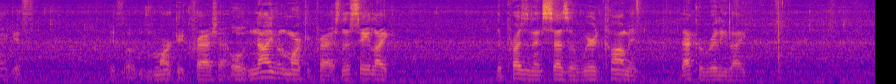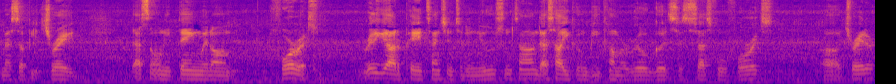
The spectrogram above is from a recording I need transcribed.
Like if if a market crash, or not even a market crash, let's say like the president says a weird comment, that could really like mess up your trade. That's the only thing with um forex. Really got to pay attention to the news sometimes. That's how you can become a real good, successful forex uh, trader.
